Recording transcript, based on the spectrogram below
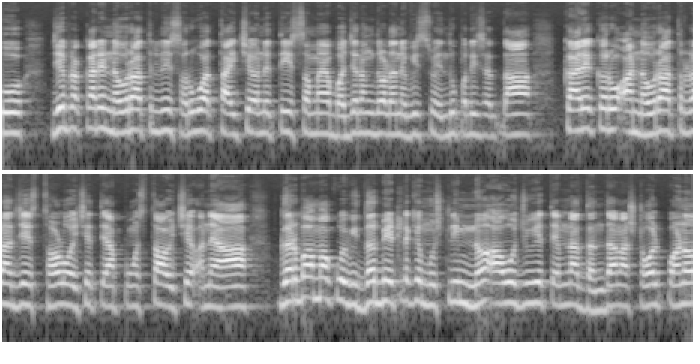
જે પ્રકારે નવરાત્રિની શરૂઆત થાય છે અને તે સમયે બજરંગ દળ અને વિશ્વ હિન્દુ પરિષદના કાર્યકરો આ નવરાત્રના જે સ્થળ હોય છે, ત્યાં પહોંચતા હોય છે અને આ ગરબામાં કોઈ વિધર્મી એટલે કે મુસ્લિમ ન આવવો જોઈએ, તેમના ધંધાના સ્ટોલ પણ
